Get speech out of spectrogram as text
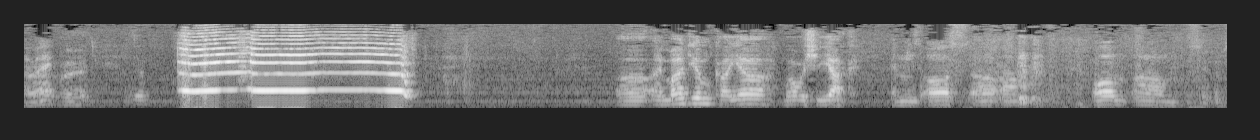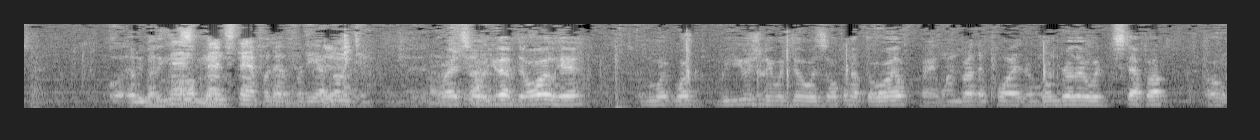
All right. Right. Yep. Uh, Imadium Kaya Mawashiyak. That means all, uh, um, all, um, Or everybody gets Men, men stand for the for the anointing. All right, so you have the oil here, and what, what we usually would do is open up the oil, Right. One brother pours. and one brother would step up. Oh,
